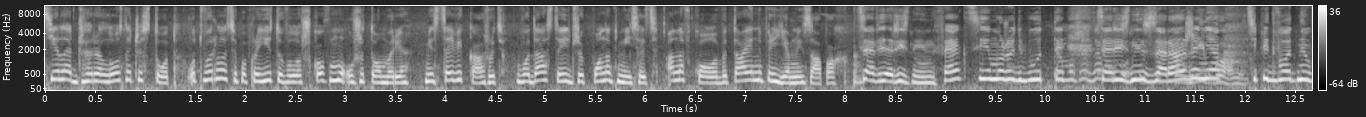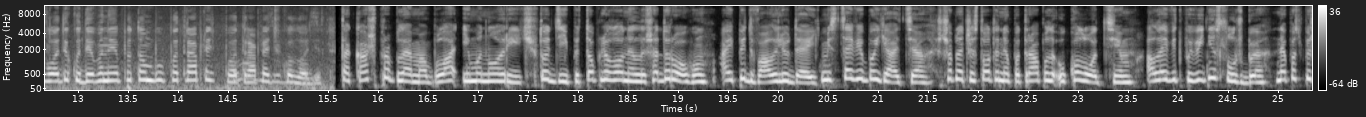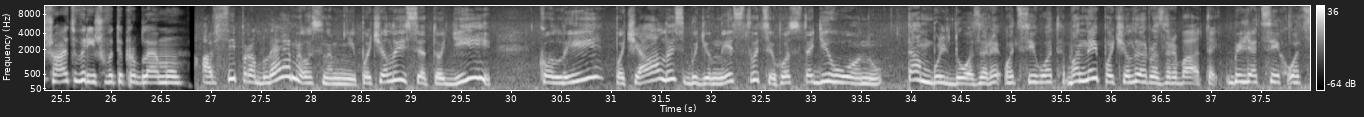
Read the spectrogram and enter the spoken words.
Ціле джерело з нечистот утворилося по проїзду Волошковому у Житомирі. Місцеві кажуть, вода стоїть вже понад місяць, а навколо витає неприємний запах. Це різні інфекції можуть бути, це різні зараження. Ці підводні води, куди вони потім потраплять, потраплять в колодязь. Така ж проблема була і минулоріч. Тоді підтоплювало не лише дорогу, а й підвали людей. Місцеві бояться, щоб нечистоти не потрапили у колодці, але відповідні служби не поспішають вирішувати проблему. А всі проблеми основні почалися тоді, коли почалось будівництво цього стадіону. Там бульдозери, оці от, вони почали розривати біля цих от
